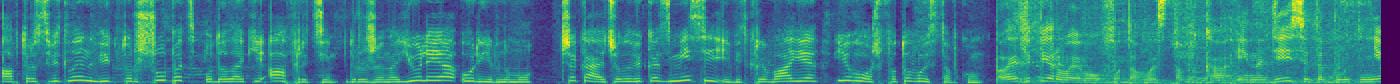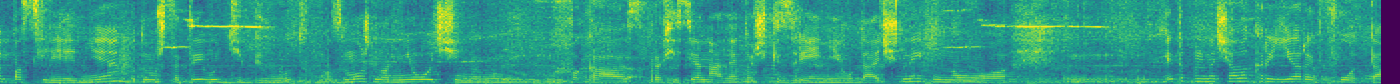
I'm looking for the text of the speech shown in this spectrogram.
Автор світлин Віктор Шубець у далекій Африці. Дружина Юлія у Рівному. Чекає чоловіка з місії і відкриває його ж фотовиставку. Это первая его фотовыставка. И надеюсь, это будет не последняя, потому что это его дебют. Возможно, не очень пока с профессиональной точки зрения удачный, но м, это начало карьеры фото,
